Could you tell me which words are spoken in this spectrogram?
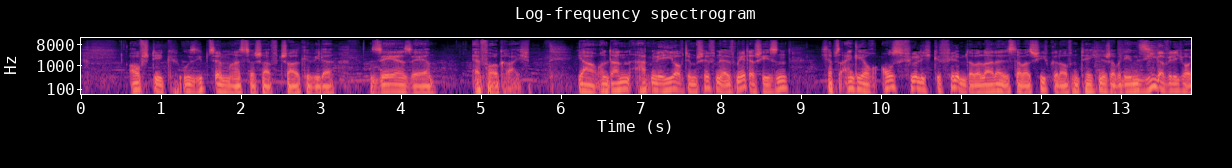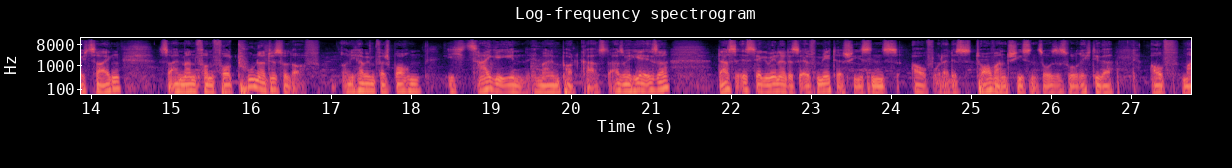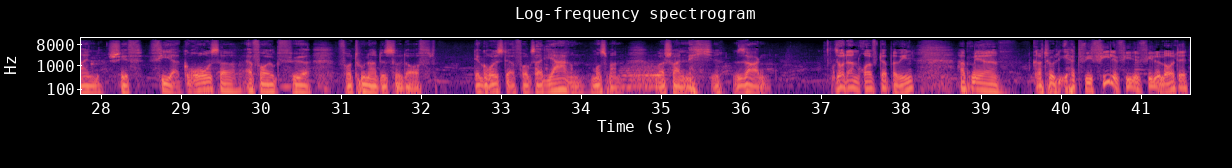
Aufstieg, U17-Meisterschaft, Schalke wieder sehr, sehr erfolgreich. Ja, und dann hatten wir hier auf dem Schiff ein Elfmeterschießen. Ich habe es eigentlich auch ausführlich gefilmt, aber leider ist da was schiefgelaufen technisch. Aber den Sieger will ich euch zeigen. Das ist ein Mann von Fortuna Düsseldorf. Und ich habe ihm versprochen, ich zeige ihn in meinem Podcast. Also hier ist er. Das ist der Gewinner des Elfmeterschießens auf, oder des Torwandschießens, so ist es wohl richtiger, auf mein Schiff 4. Großer Erfolg für Fortuna Düsseldorf. Der größte Erfolg seit Jahren, muss man wahrscheinlich sagen. So, dann Rolf Döpperwien hat mir gratuliert, wie viele, viele, viele Leute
